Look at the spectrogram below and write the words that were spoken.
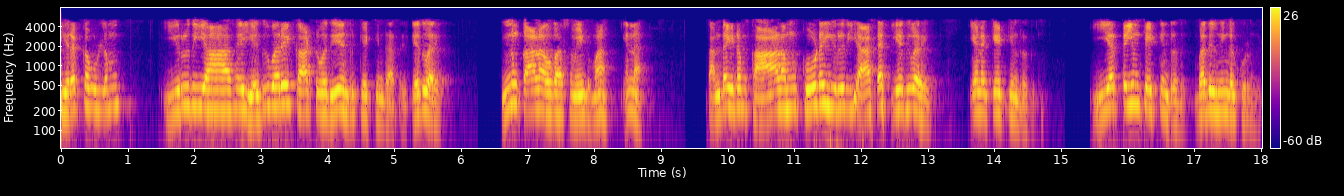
இறக்க உள்ளம் இறுதியாக எதுவரை காட்டுவது என்று கேட்கின்றார்கள். எதுவரை? இன்னும் கால அவகாசம் வேண்டுமா? என்ன? தந்தையிடம் காலம் கூட இறுதியாக எதுவரை? என கேட்கின்றது. இயற்கையும் கேட்கின்றது. பதில் நீங்கள் கூறுங்கள்.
